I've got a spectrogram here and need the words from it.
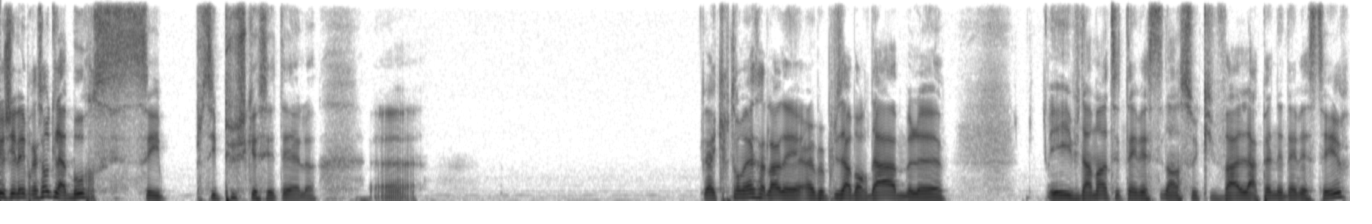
j'ai l'impression que la bourse, c'est, c'est plus ce que c'était. Euh, la crypto-monnaie, ça a l'air d'être un peu plus abordable. et évidemment, tu investis dans ceux qui valent la peine d'être investir.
